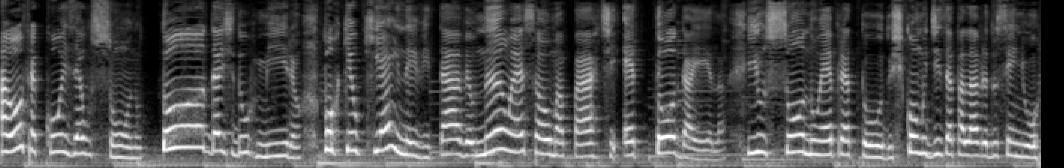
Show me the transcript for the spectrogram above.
A outra coisa é o sono todas dormiram, porque o que é inevitável não é só uma parte, é toda ela. E o sono é para todos, como diz a palavra do Senhor:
